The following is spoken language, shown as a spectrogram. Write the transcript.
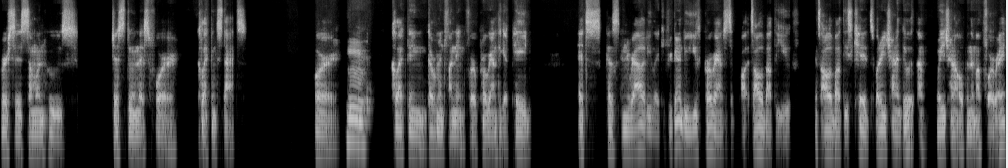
versus someone who's just doing this for collecting stats or mm. collecting government funding for a program to get paid. It's because in reality, like if you're going to do youth programs, it's, it's all about the youth. It's all about these kids. What are you trying to do with them? What are you trying to open them up for, right?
